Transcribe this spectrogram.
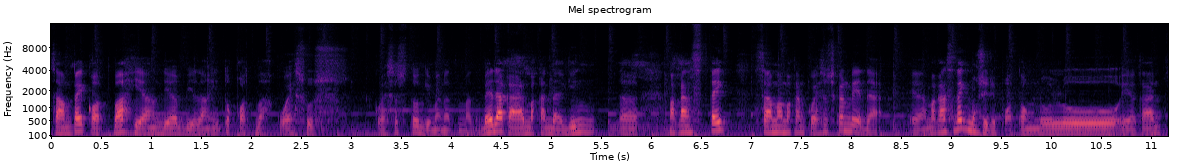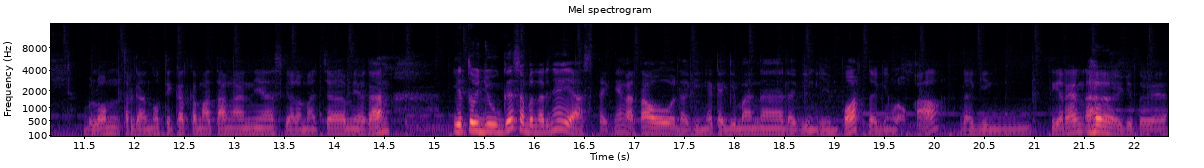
sampai khotbah yang dia bilang itu khotbah kuesus kue sus tuh gimana teman? Beda kan makan daging, uh, makan steak sama makan kue sus kan beda ya. Makan steak mesti dipotong dulu ya kan. Belum tergantung tingkat kematangannya segala macam ya kan. Itu juga sebenarnya ya steaknya nggak tahu dagingnya kayak gimana, daging import, daging lokal, daging tiren gitu ya.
